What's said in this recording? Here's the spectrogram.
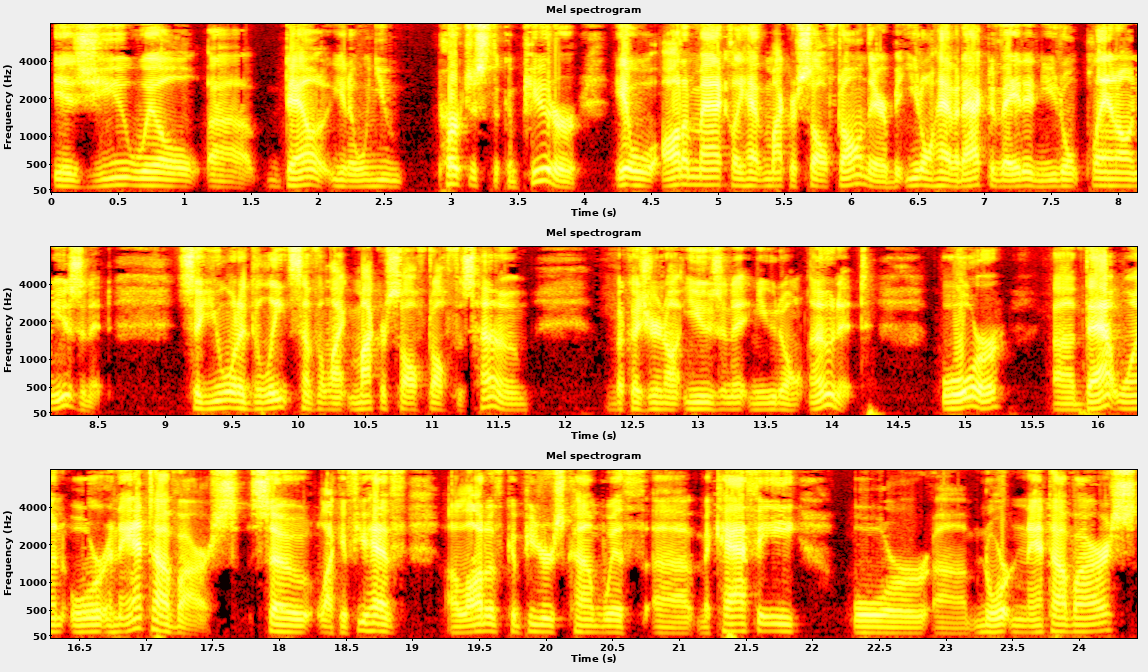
is you will uh, down you know when you purchase the computer, it will automatically have Microsoft on there, but you don't have it activated and you don't plan on using it. So you want to delete something like Microsoft Office Home because you're not using it and you don't own it. Or uh, that one or an antivirus. So like if you have a lot of computers come with uh, McAfee or um, Norton antivirus,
